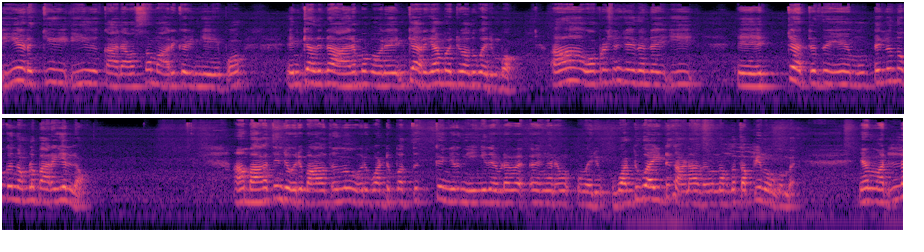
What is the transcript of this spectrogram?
ഈ ഇടയ്ക്ക് ഈ കാലാവസ്ഥ മാറിക്കഴിഞ്ഞ് കഴിയുമ്പോൾ എനിക്കതിന്റെ ആരംഭം പോലെ എനിക്ക് അറിയാൻ പറ്റും അത് വരുമ്പോൾ ആ ഓപ്പറേഷൻ ചെയ്തതിന്റെ ഈ ഏറ്റവും അറ്റത്ത് ഈ മുട്ടിൽ നിന്നൊക്കെ നമ്മൾ പറയല്ലോ. ആ ഭാഗത്തിന്റെ ഒരു ഭാഗത്തു നിന്ന് ഒരു വട് പതുക്കെ ഇങ്ങനെ നീങ്ങിയത് എവിടെ ഇങ്ങനെ വരും? വടുവായിട്ട് കാണാതെ നമുക്ക് തപ്പി നോക്കുമ്പോൾ ഞാൻ നല്ല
